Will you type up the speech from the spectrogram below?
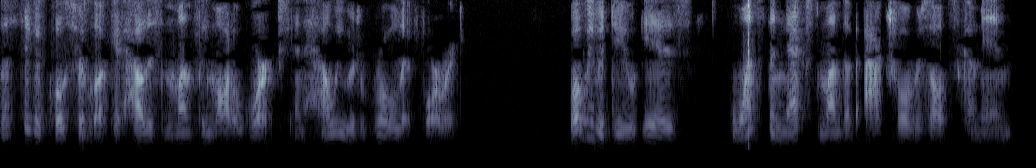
Let's take a closer look at how this monthly model works and how we would roll it forward. What we would do is, once the next month of actual results come in,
